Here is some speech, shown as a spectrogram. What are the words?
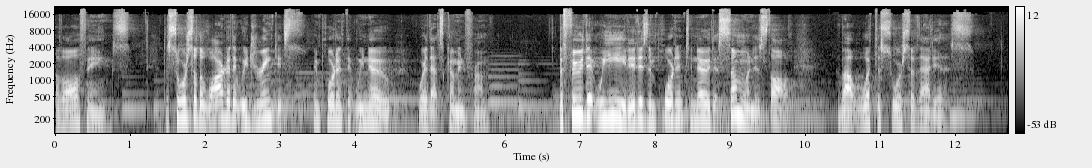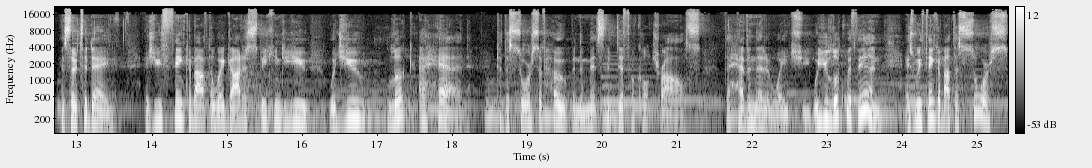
of all things. The source of the water that we drink, it's important that we know where that's coming from. The food that we eat, it is important to know that someone has thought about what the source of that is. And so today, as you think about the way God is speaking to you, would you look ahead to the source of hope in the midst of difficult trials the heaven that awaits you? Will you look within as we think about the source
